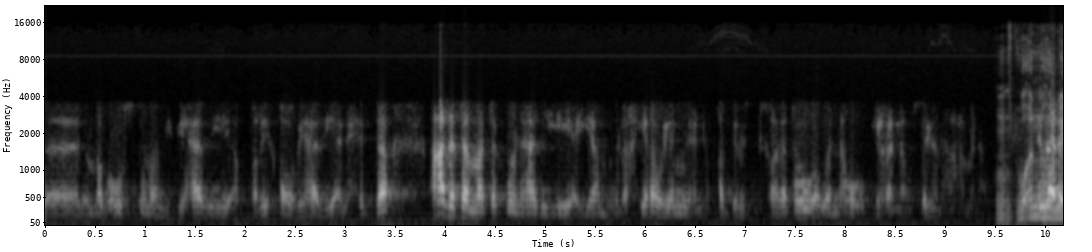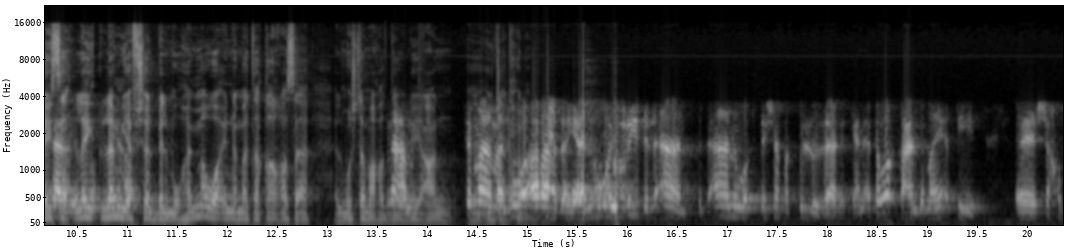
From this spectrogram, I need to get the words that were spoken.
المبعوث آه، أممي بهذه الطريقة وبهذه الحدة عادة ما تكون هذه أيامه الأخيرة وينوي أن يقدم استقالته أو أنه أبلغ أنه سينهى عمله. وأنه ليس لي لم يفشل بالمهمة وإنما تقاعس المجتمع الدولي نعم. عن تماما. هو أراد يعني هو يريد الآن الآن هو اكتشف كل ذلك. يعني أتوقع عندما يأتي آه، شخص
